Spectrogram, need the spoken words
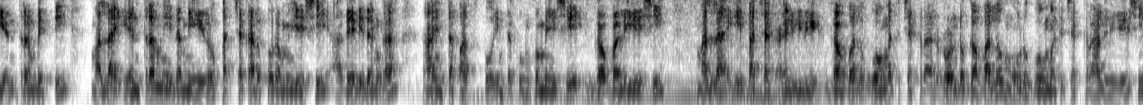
యంత్రం పెట్టి మళ్ళా యంత్రం మీద మీరు పచ్చకర్పూరం వేసి అదేవిధంగా ఇంత పసుపు ఇంత కుంకుమ వేసి గవ్వలు వేసి మళ్ళా ఈ పచ్చ ఇది గవ్వలు గోమతి చక్రాలు. రెండు గవ్వలు మూడు గోమతి చక్రాలు వేసి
